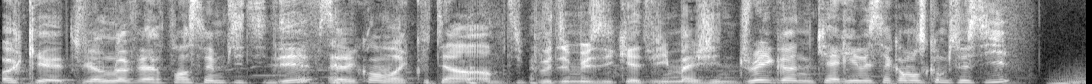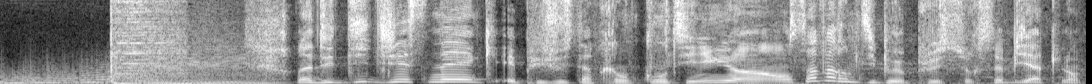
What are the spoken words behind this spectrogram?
Ok, tu viens de me faire penser à une petite idée. Vous savez quoi On va écouter un, un petit peu de musique et Imagine Dragon qui arrive et ça commence comme ceci. On a du DJ Snake et puis juste après on continue à en savoir un petit peu plus sur ce biathlon.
